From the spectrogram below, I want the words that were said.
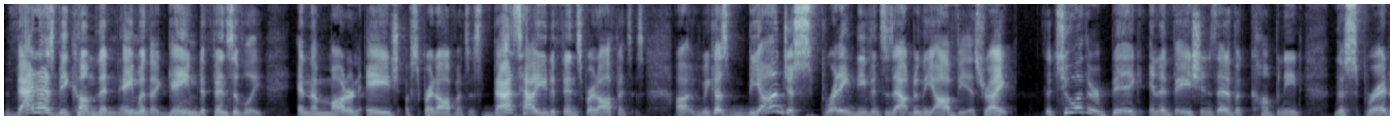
that has become the name of the game defensively in the modern age of spread offenses. That's how you defend spread offenses. Uh, because beyond just spreading defenses out, doing the obvious, right? The two other big innovations that have accompanied the spread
